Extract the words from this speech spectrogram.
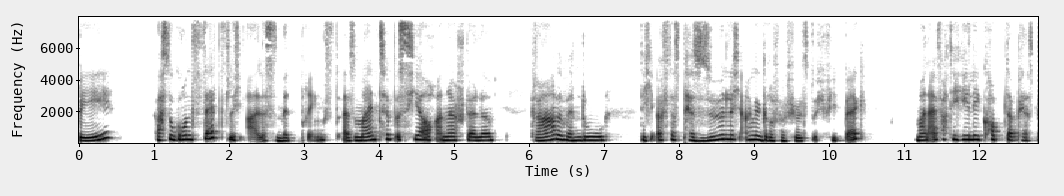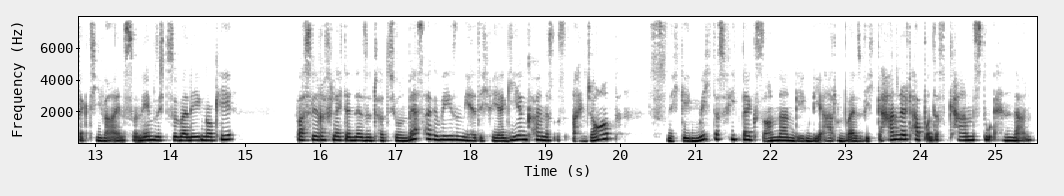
b, was du grundsätzlich alles mitbringst. Also mein Tipp ist hier auch an der Stelle, gerade wenn du dich öfters persönlich angegriffen fühlst durch Feedback, mal einfach die Helikopterperspektive einzunehmen, sich zu überlegen, okay, was wäre vielleicht in der Situation besser gewesen? Wie hätte ich reagieren können? Es ist ein Job. Es ist nicht gegen mich das Feedback, sondern gegen die Art und Weise, wie ich gehandelt habe und das kannst du ändern.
